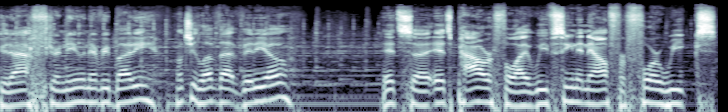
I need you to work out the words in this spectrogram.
Good afternoon, everybody. Don't you love that video? It's uh, it's powerful. I, we've seen it now for four weeks,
